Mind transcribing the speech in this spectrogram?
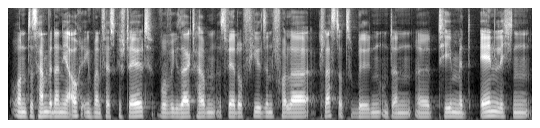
Und das haben wir dann ja auch irgendwann festgestellt, wo wir gesagt haben, es wäre doch viel sinnvoller, Cluster zu bilden und dann äh, Themen mit ähnlichen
